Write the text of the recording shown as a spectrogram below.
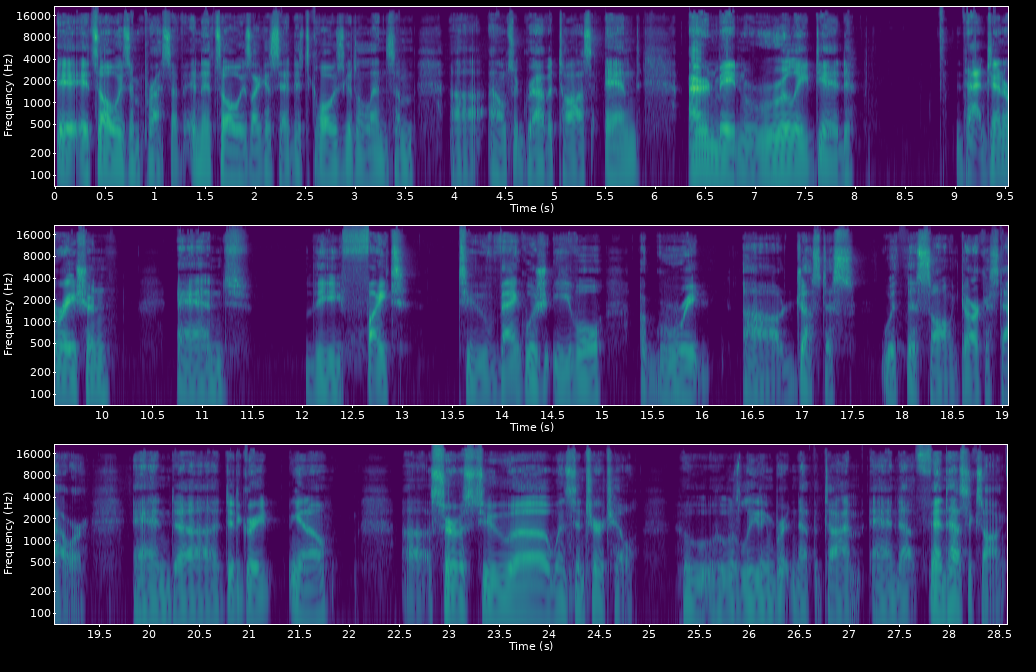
it's always impressive, and it's always, like I said, it's always going to lend some ounce of gravitas. And Iron Maiden really did that generation and the fight to vanquish evil a great uh, justice with this song, Darkest Hour, and uh, did a great, you know, uh, service to uh, Winston Churchill, who who was leading Britain at the time, and uh, fantastic song.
